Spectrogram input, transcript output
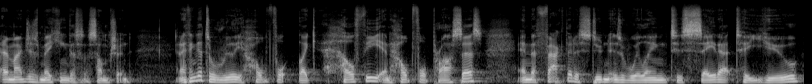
am I just making this assumption and I think that's a really helpful like healthy and helpful process and the fact that a student is willing to say that to you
